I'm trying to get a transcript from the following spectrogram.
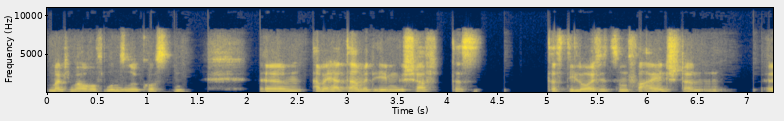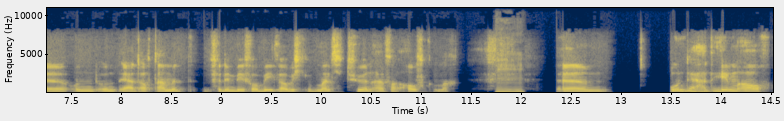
manchmal auch auf unsere Kosten. Ähm, aber er hat damit eben geschafft, dass, dass die Leute zum Verein standen. Äh, und, und er hat auch damit für den BVB, glaube ich, manche Türen einfach aufgemacht. Mhm. Ähm, und er hat eben auch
